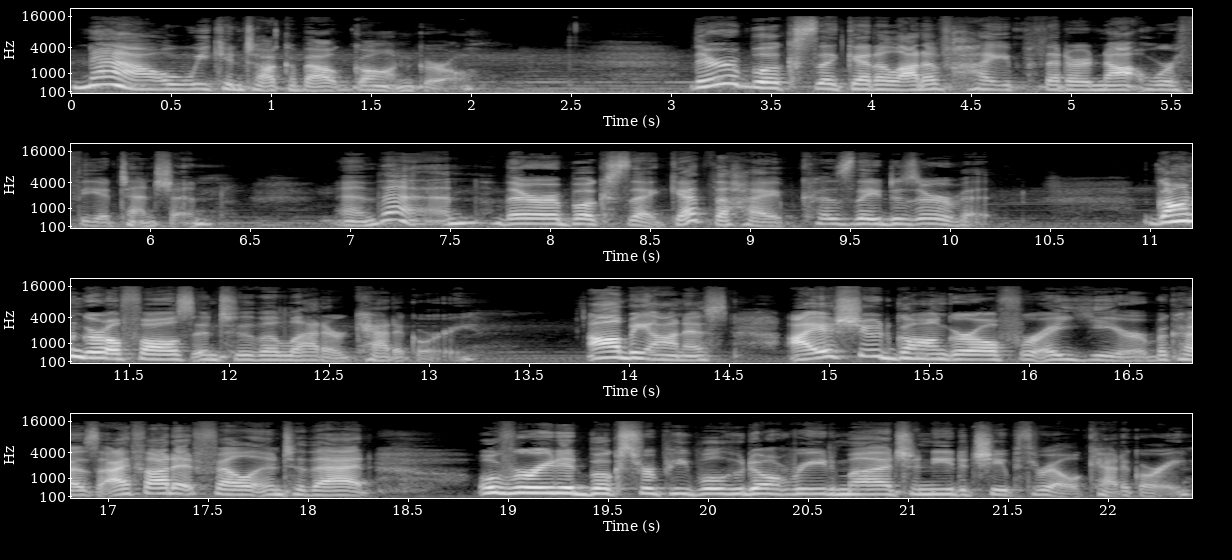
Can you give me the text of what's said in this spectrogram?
Now we can talk about Gone Girl. There are books that get a lot of hype that are not worth the attention. And then there are books that get the hype because they deserve it. Gone Girl falls into the latter category. I'll be honest, I eschewed Gone Girl for a year because I thought it fell into that overrated books for people who don't read much and need a cheap thrill category.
